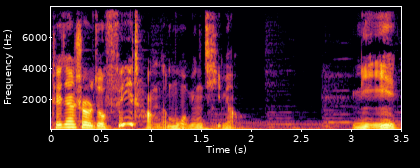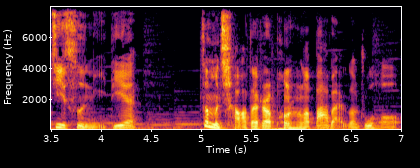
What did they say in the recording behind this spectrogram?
这件事儿就非常的莫名其妙。你祭祀你爹，这么巧在这儿碰上了八百个诸侯，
